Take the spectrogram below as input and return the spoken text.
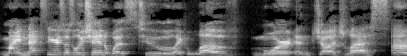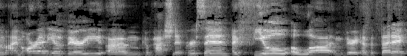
My next New Year's resolution was to like love more and judge less. Um, I'm already a very um, compassionate person. I feel a lot. I'm very empathetic.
